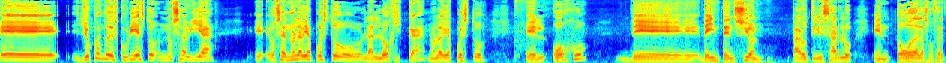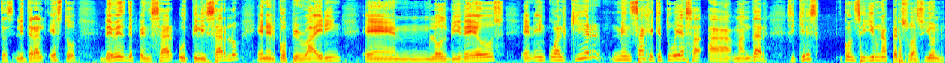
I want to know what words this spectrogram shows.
eh, yo cuando descubrí esto no sabía, eh, o sea, no le había puesto la lógica, no le había puesto el ojo de, intención para utilizarlo en todas las ofertas. Literal, esto debes de pensar utilizarlo en el copywriting, en los videos, en, cualquier mensaje que tú vayas a, a mandar. Si quieres conseguir una persuasión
